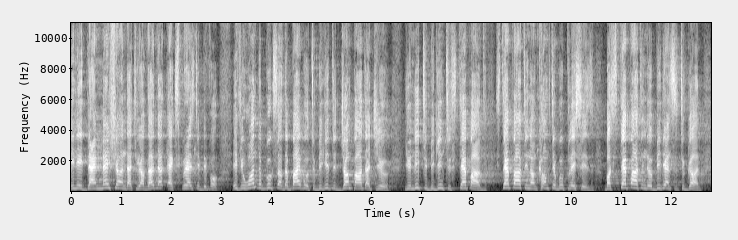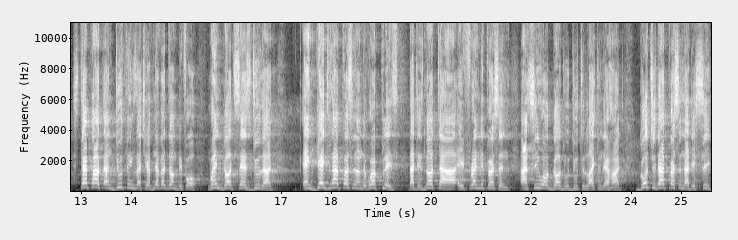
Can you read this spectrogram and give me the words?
in a dimension that you have not experienced it before. If you want the books of the Bible to begin to jump out at you, you need to begin to step out. Step out in uncomfortable places, but step out in the obedience to God. Step out and do things that you have never done before. When God says do that, engage that person in the workplace that is not uh, a friendly person and see what God will do to lighten their heart. Go to that person that is sick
